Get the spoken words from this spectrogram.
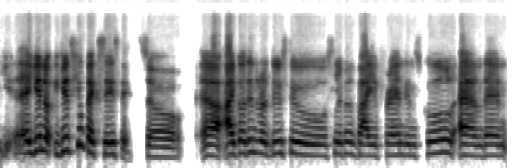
You know, YouTube existed. So uh, I got introduced to Slipknot by a friend in school, and then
